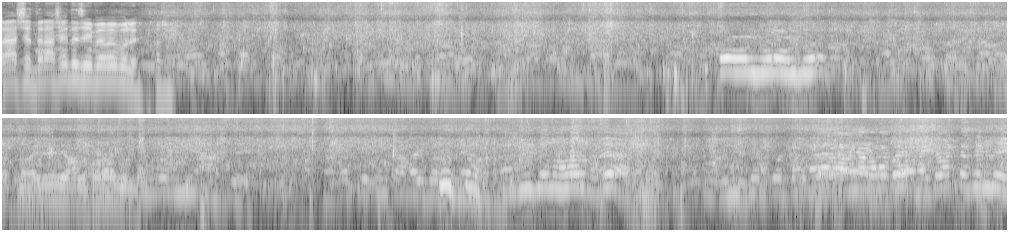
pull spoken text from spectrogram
রাশেদ রাশেদে যেভাবে বলে আসো। রান্না বান্না করে খাইতে পারতেছেন নি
